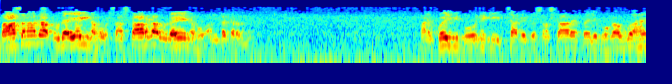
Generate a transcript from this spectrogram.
वासना का उदय ही न हो, संस्कार का उदय ही न हो अंतकरण में। माने कोई भी भोगने की इच्छा के जो संस्कार है, पहले भोगा हुआ है,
